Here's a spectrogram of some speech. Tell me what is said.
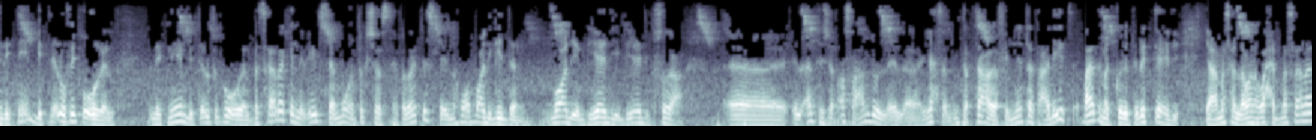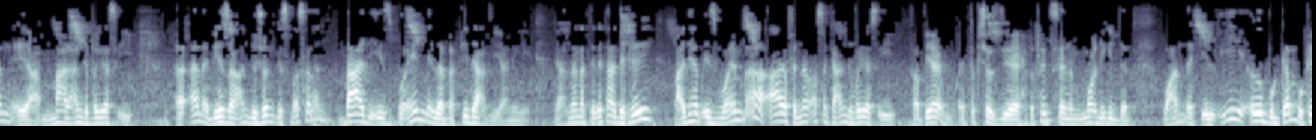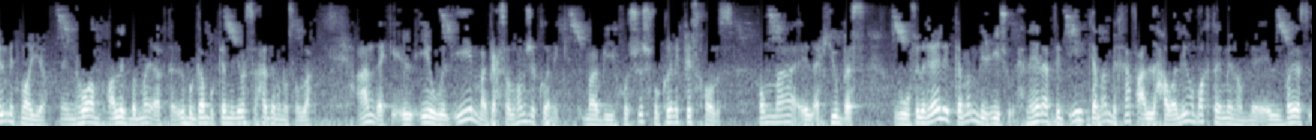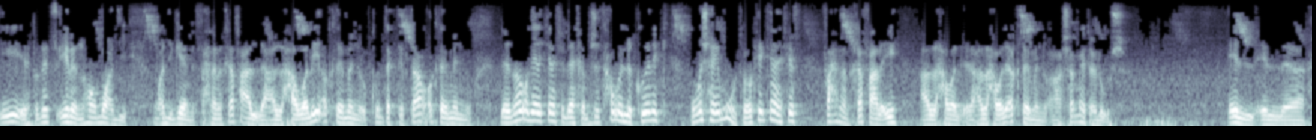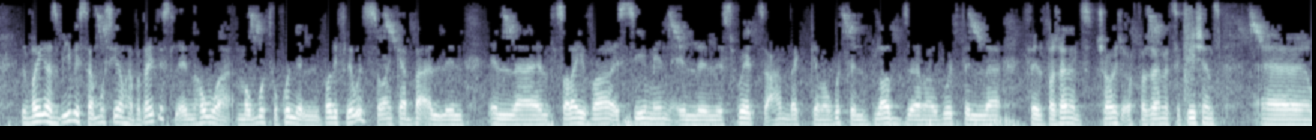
الاثنين بيتنقلوا feco-oral الاثنين feco-oral بس خلي بالك إن ال A بيسموه infectious hepatitis لأن هو معدي جدا معدي بيعدي بيعدي بسرعة. آه ال antigen أصلا عنده ال- يحصل. أنت بتعرف إن أنت اتعديت بعد ما ابتديت تعدي. يعني مثلا لو أنا واحد مثلا آه، ما عندي فيروس A. آه أنا بيظهر عندي jaundice مثلا بعد أسبوعين من لما ابتدي أعدي. يعني يعني أنا ابتديت أعدي غيري بعدها بأسبوعين بقى أعرف إن أنا أصلا كان عندي فيروس A. ف infectious hepatitis يعني معدي جدا. وعندك ال E اربط جنبه كلمة مية. لأن هو متعلق بالمية أكتر. اربط جنبه الكلمة دي بس لحد ما نوصل لها. عندك ال A وال E ما بيحصلهمش chronic ما بيخشوش في chronic phase خالص هم ال acute بس. وفي الغالب كمان بيعيشوا. إحنا هنا في ال A كمان بنخاف على اللي حواليهم أكتر منهم الفيروس A؟ ال hepatitis A؟ لأن هو معدي معدي جامد. فإحنا بنخاف على اللي حواليه أكتر منه ال contact بتاعه أكتر منه. لأن هو جاي كده في الآخر مش هيتحول ل chronic ومش هيموت هو كده كده هيخف. فإحنا نخاف على إيه؟ على اللي حواليه على اللي حواليه أكتر منه عشان ما يتعدوش. الفيروس B بيسموه serum hepatitis لأن هو موجود في كل ال body fluids سواء كان بقى ال- ال- ال saliva ال semen ال- ال sweat عندك موجود في ال blood موجود في ال في ال vaginal discharge أو ال vaginal secretions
